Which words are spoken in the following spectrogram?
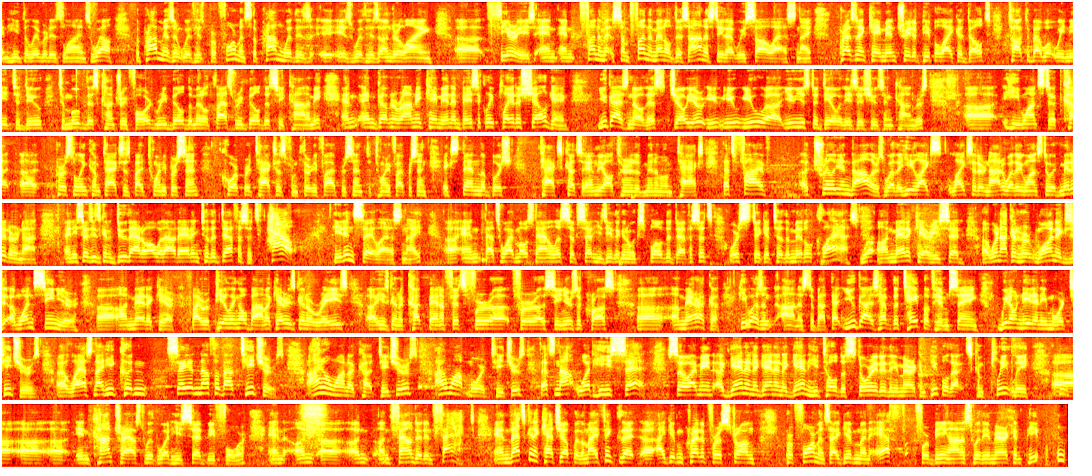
and he delivered his lines well. The problem isn't with his performance. The problem with his is with his underlying uh, theories and and fundament, some fundamental dishonesty that we saw last night. The president came in, treated people like adults, talked about what we need to do to move this country forward, rebuild the middle class, rebuild this economy, and and Governor Romney came in and basically played a shell game. You guys know this, Joe. you you you you uh, you used to deal with these issues in Congress. Uh, he wants to cut uh, personal income taxes by 20 percent, corporate taxes from 35 percent to 25 percent, extend the Bush tax cuts and the alternative minimum tax. That's five trillion dollars, whether he likes likes it or not, or whether he wants to admit it or not. And he says he's going to do that all without adding to the deficits. How? He didn't say last night, uh, and that's why most analysts have said he's either going to explode the deficits or stick it to the middle class. Well, on Medicare, he said uh, we're not going to hurt one uh, one senior uh, on Medicare by repealing Obamacare. He's going to raise, uh, he's going to cut benefits for uh, for seniors across America. He wasn't honest about that. You guys have the tape of him saying we don't need any more teachers. last night, he couldn't say enough about teachers. I don't want to cut teachers. I want more teachers. That's not what he said. So, I mean, again and again and again, he told a story to the American people that's completely uh, uh, uh, in contrast with what he said before and un, uh, un, unfounded in fact. And that's going to catch up with him. I think that uh, I give him credit for a strong performance. I give him an F for being honest with the American people.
